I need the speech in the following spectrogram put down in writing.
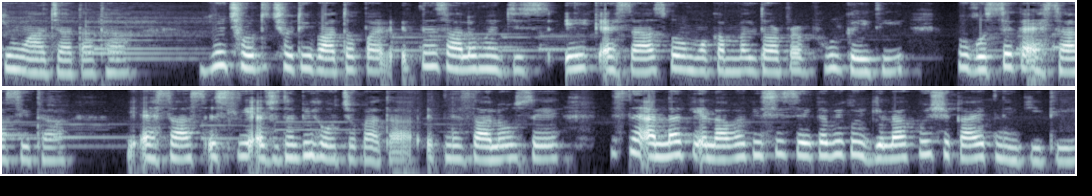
کیوں آ جاتا تھا؟ یوں چھوٹی چھوٹی باتوں پر، اتنے سالوں میں جس ایک احساس کو مکمل طور پر بھول گئی تھی، وہ غصے کا احساس ہی تھا۔ یہ احساس اس لیے اجنبی ہو چکا تھا۔ اتنے سالوں سے اس نے اللہ کے علاوہ کسی سے کبھی کوئی گلا کوئی شکایت نہیں کی تھی۔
